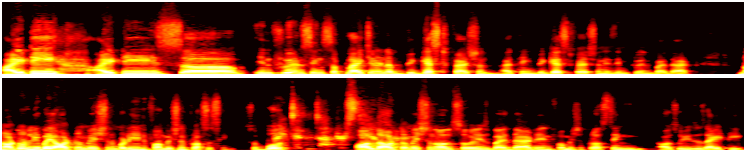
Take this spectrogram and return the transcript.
IT, IT is uh, influencing supply chain in a biggest fashion. I think biggest fashion is influenced by that. Not only by automation, but information processing. So both, all the automation also is by that. Information processing also uses IT.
